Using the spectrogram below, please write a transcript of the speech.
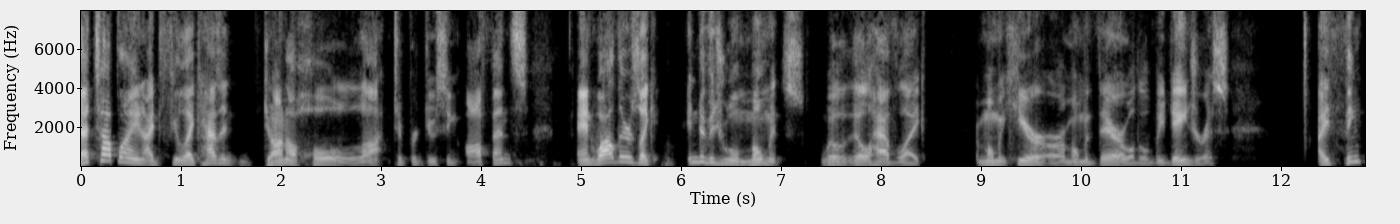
That top line, I feel like, hasn't done a whole lot to producing offense. And while there's like individual moments where they'll have like a moment here or a moment there where they'll be dangerous, I think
